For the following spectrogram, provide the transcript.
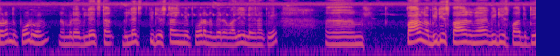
தொடர்ந்து போடுவோம். நம்மளோட வில்லேஜ் தான் வில்லேஜ் வீடியோஸ் தான் இங்கே போடணும் வேறு வழி இல்லை எனக்கு. பாருங்கள் வீடியோஸ் பாருங்கள் வீடியோஸ் பார்த்துட்டு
